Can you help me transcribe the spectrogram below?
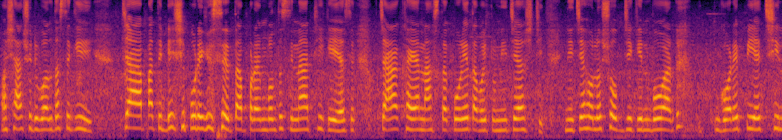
আমার শাশুড়ি বলতেছে কি চা পাতি বেশি পড়ে গেছে। তারপর আমি বলতেছি, না, ঠিকই আছে। চা খায়া নাস্তা করে তারপর একটু নিচে আসছি। নিচে হলো সবজি কিনবো আর ঘরে পেঁয়াজ ছিল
